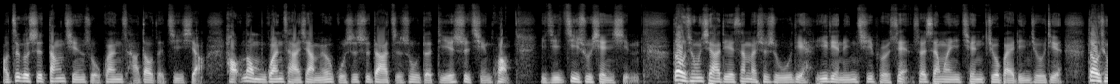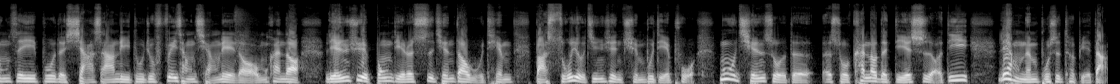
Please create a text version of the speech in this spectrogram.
啊。这个是当前所观察到的迹象。好，那我们观察一下美国股市四大指数的跌势情况以及技术线型。道琼下跌三百四十五点，一点零七 percent，在三万一千九百零九点。道琼这一波的下杀力度。就非常强烈的哦，我们看到连续崩跌了四天到五天，把所有均线全部跌破。目前所的呃所看到的跌势哦，第一量能不是特别大，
